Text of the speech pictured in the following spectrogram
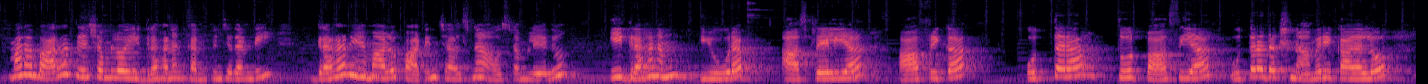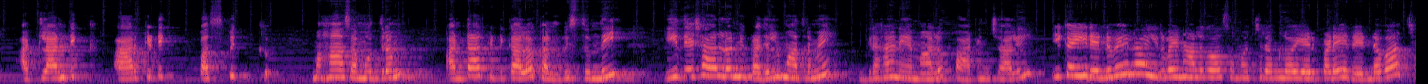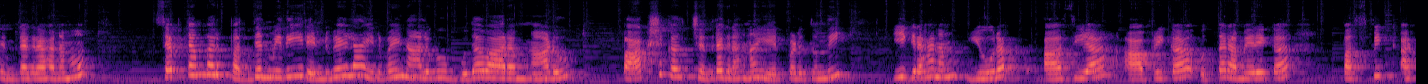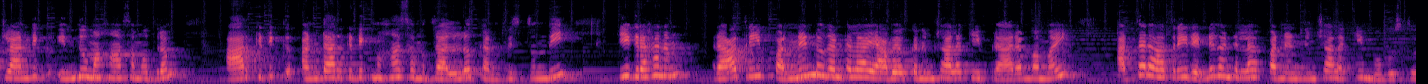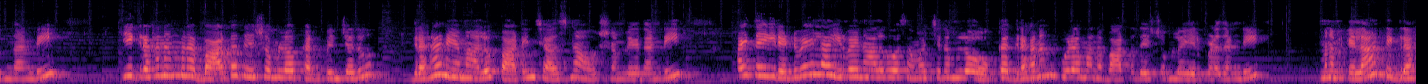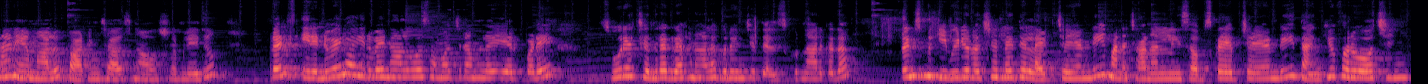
మన భారతదేశంలో ఈ గ్రహణం కనిపించదండి. గ్రహ నియమాలు పాటించాల్సిన అవసరం లేదు. ఈ గ్రహణం యూరప్ ఆస్ట్రేలియా ఆఫ్రికా ఉత్తర తూర్పు ఆసియా ఉత్తర దక్షిణ అమెరికాలలో అట్లాంటిక్ ఆర్కిటిక్ పసిఫిక్ మహాసముద్రం అంటార్కిటికాలో కనిపిస్తుంది. ఈ దేశాలలోని ప్రజలు మాత్రమే గ్రహ నియమాలు పాటించాలి. ఇక ఈ రెండు వేల ఇరవై నాలుగవ సంవత్సరంలో ఏర్పడే రెండవ చంద్రగ్రహణము సెప్టెంబర్ పద్దెనిమిది రెండు వేల ఇరవై నాలుగు బుధవారం నాడు పాక్షిక చంద్రగ్రహణం ఏర్పడుతుంది. ఈ గ్రహణం యూరప్ ఆసియా ఆఫ్రికా ఉత్తర అమెరికా పసిఫిక్ అట్లాంటిక్ హిందూ మహాసముద్రం ఆర్కిటిక్ అంటార్కిటిక్ మహాసముద్రాలలో కనిపిస్తుంది. ఈ గ్రహణం రాత్రి పన్నెండు గంటల యాభై ఒక్క నిమిషాలకి ప్రారంభమై అర్ధరాత్రి రెండు గంటల పన్నెండు నిమిషాలకి ముగుస్తుందండి. ఈ గ్రహణం మన భారతదేశంలో కనిపించదు. గ్రహ నియమాలు పాటించాల్సిన అవసరం లేదండి. అయితే ఈ రెండు వేల ఇరవై నాలుగవ సంవత్సరంలో ఒక్క గ్రహణం కూడా మన భారతదేశంలో ఏర్పడదండి. మనం ఎలాంటి గ్రహ నియమాలు పాటించాల్సిన అవసరం లేదు. ఫ్రెండ్స్ ఈ రెండు వేల ఇరవై నాలుగవ సంవత్సరంలో ఏర్పడే సూర్య చంద్ర గ్రహణాల గురించి తెలుసుకున్నారు కదా. ఫ్రెండ్స్ మీకు ఈ వీడియో నచ్చినట్లయితే లైక్ చేయండి. మన ఛానల్ని సబ్స్క్రైబ్ చేయండి. Thank you for watching.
